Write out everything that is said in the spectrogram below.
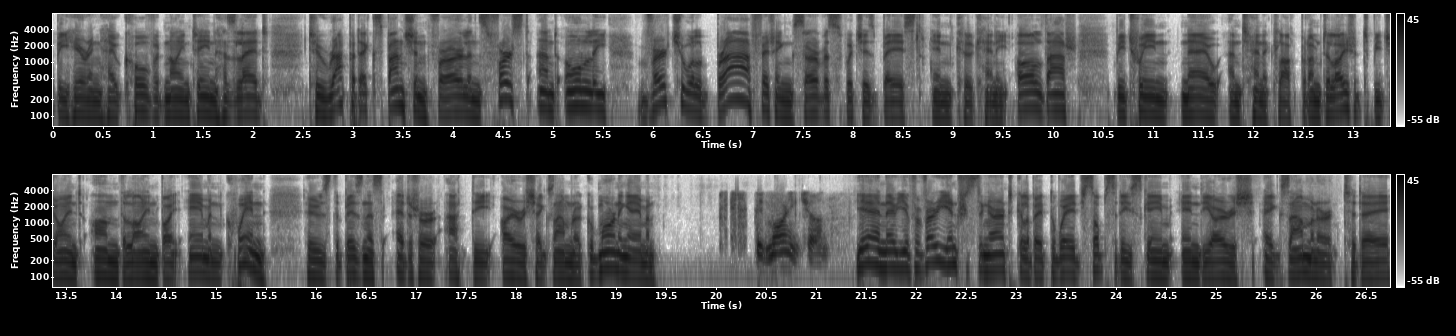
be hearing how COVID 19 has led to rapid expansion for Ireland's first and only virtual bra fitting service, which is based in Kilkenny. All that between now and 10 o'clock. But I'm delighted to be joined on the line by Eamon Quinn, who's the business editor at the Irish Examiner. Good morning, Eamon. Good morning, John. Yeah, now you have a very interesting article about the wage subsidy scheme in the Irish Examiner today.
